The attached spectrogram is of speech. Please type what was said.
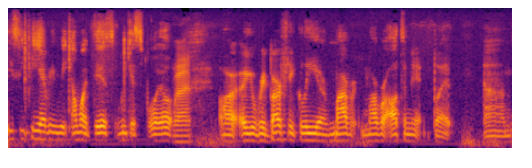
VCP every week. I want this. We get spoiled Right. or, or your Rebirth Glee or Marvel, Marvel Ultimate, but um,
